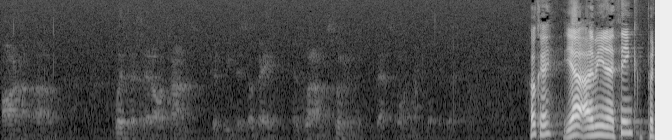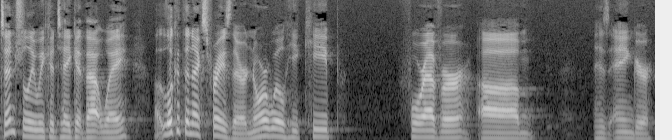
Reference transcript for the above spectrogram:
on, uh, with us at all times if we disobey, is what I'm assuming that's going on. Okay. Yeah, I mean, I think potentially we could take it that way. Uh, look at the next phrase there. Nor will he keep forever um, his anger.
